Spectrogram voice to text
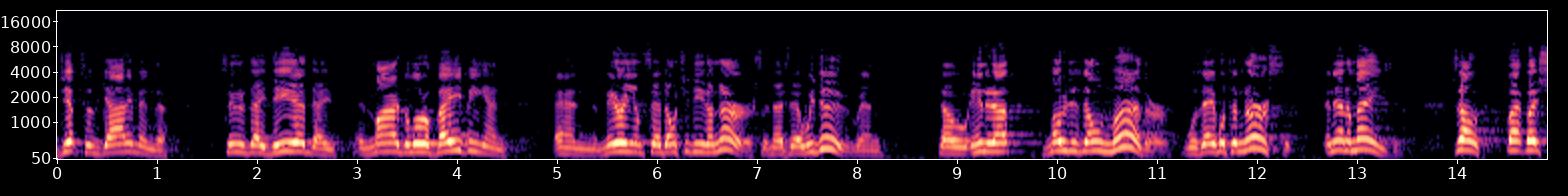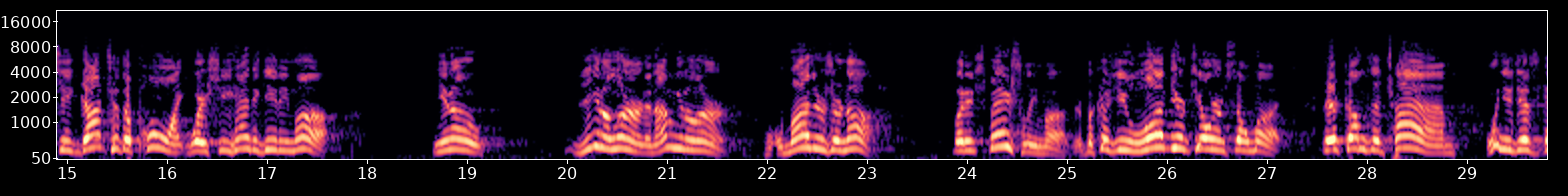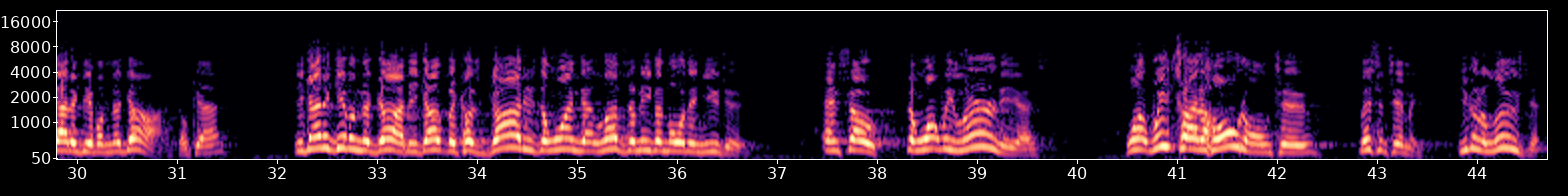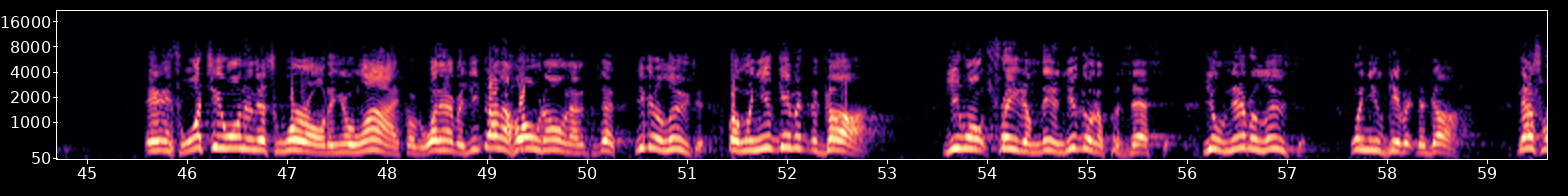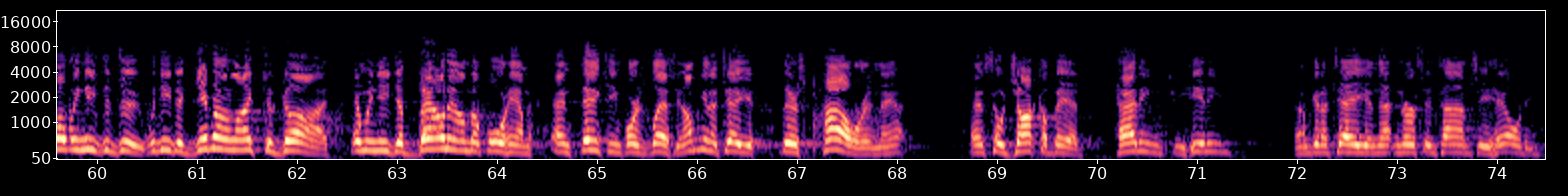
gypsies got him, and the, as soon as they did, they admired the little baby, and, and Miriam said, Don't you need a nurse? And they said, We do. And so ended up, Moses' own mother was able to nurse him. Isn't that amazing? So, but, but she got to the point where she had to get him up. You know, you're going to learn, and I'm going to learn. Mothers are not but especially mother, because you love your children so much. There comes a time when you just got to give them to God, okay? You got to give them to God because God is the one that loves them even more than you do. And so, so what we learn is what we try to hold on to, listen to me, you're going to lose it. If what you want in this world, in your life, or whatever, you're trying to hold on, to you're going to lose it. But when you give it to God, you want freedom then, you're going to possess it. You'll never lose it when you give it to God. That's what we need to do. We need to give our life to God and we need to bow down before Him and thank Him for His blessing. I'm going to tell you, there's power in that. And so Jochebed had him, she hit him. And I'm going to tell you, in that nursing time, she held him.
